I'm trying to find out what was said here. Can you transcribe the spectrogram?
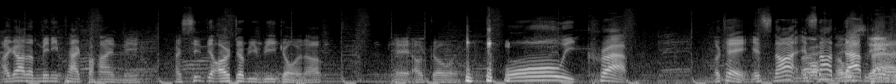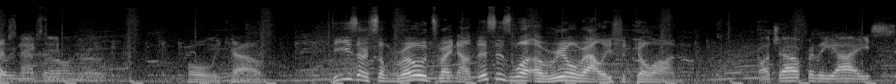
I got a mini pack behind me. I see the RWB going up. Okay, I'll go in. Holy crap. Okay, it's not it's Oh, not that that bad. dangerous. We make nasty. our own road. Holy cow. These are some roads right now. This is what a real rally should go on. Watch out for the ice.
